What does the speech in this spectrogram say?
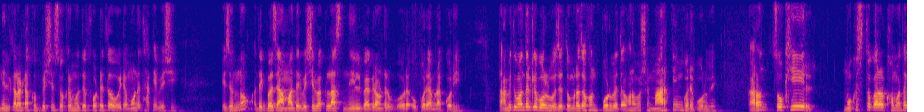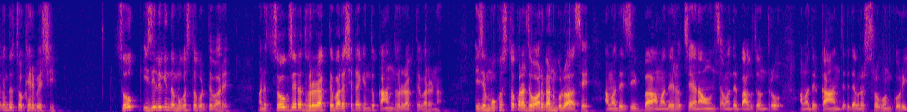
নীল কালারটা খুব বেশি চোখের মধ্যে ফোটে তো, ওইটা মনে থাকে বেশি। এজন্য দেখবা যে আমাদের বেশিরভাগ ক্লাস নীল ব্যাকগ্রাউন্ডের উপরে আমরা করি। তো আমি তোমাদেরকে বলব যে তোমরা যখন পড়বে তখন অবশ্যই মার্কিং করে পড়বে। কারণ চোখের মুখস্থ করার ক্ষমতা কিন্তু চোখের বেশি। চোখ ইজিলি কিন্তু মুখস্থ করতে পারে। মানে চোখ যেটা ধরে রাখতে পারে সেটা কিন্তু কান ধরে রাখতে পারে না। এই যে মুখস্থ করার যে অর্গানগুলো আছে, আমাদের জিব্বা আমাদের হচ্ছে অ্যানাউন্স আমাদের বাকযন্ত্র আমাদের কান যেটা দিয়ে আমরা শ্রবণ করি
